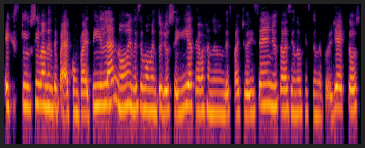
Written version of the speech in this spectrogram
exclusivamente para compartirla, ¿no? En ese momento yo seguía trabajando en un despacho de diseño, estaba haciendo gestión de proyectos,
